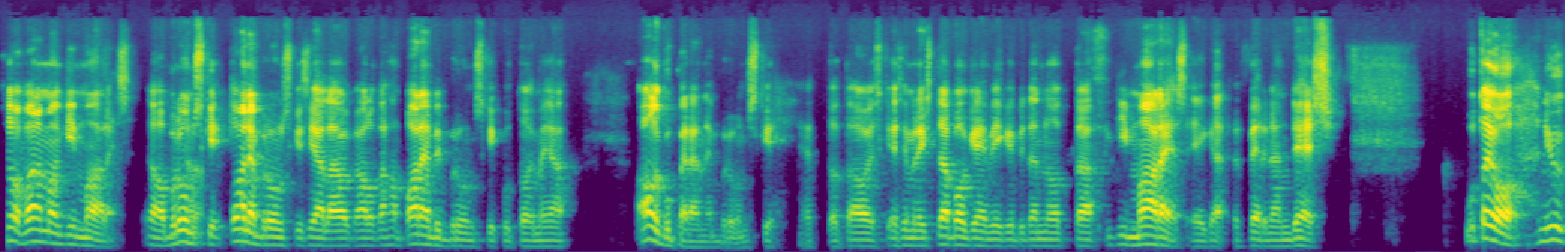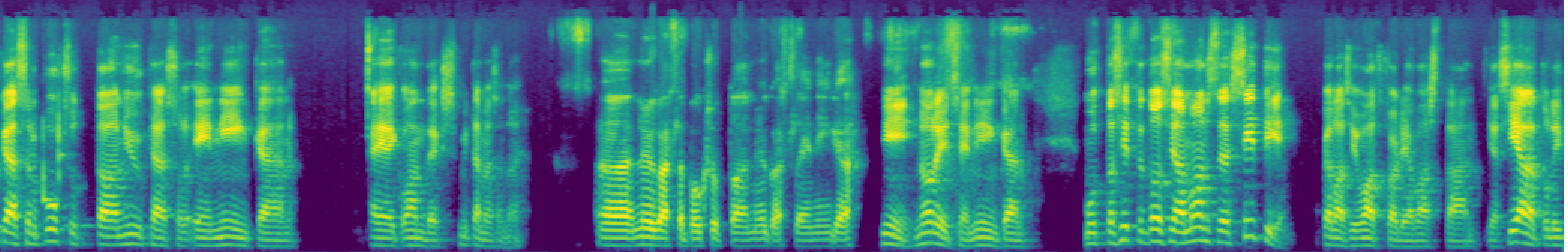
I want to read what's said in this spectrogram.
Se on varmaan Gimares. Joo, Brunski, no. toinen Brunski siellä, joka on ollut vähän parempi Brunski kuin toi meidän alkuperäinen Brunski. Että tota, olisi esimerkiksi Double Game Weekin pitänyt ottaa Gimares eikä Fernandes. Mutta joo, Newcastle puksuttaa, Newcastle ei niinkään. Ei, ei anteeksi, mitä mä sanoin? Öö, Newcastle puksuttaa, Newcastle ei niinkään. Niin, Norwich ei niinkään. Mutta sitten tosiaan Manchester City pelasi Watfordia vastaan, ja siellä tuli 5-1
